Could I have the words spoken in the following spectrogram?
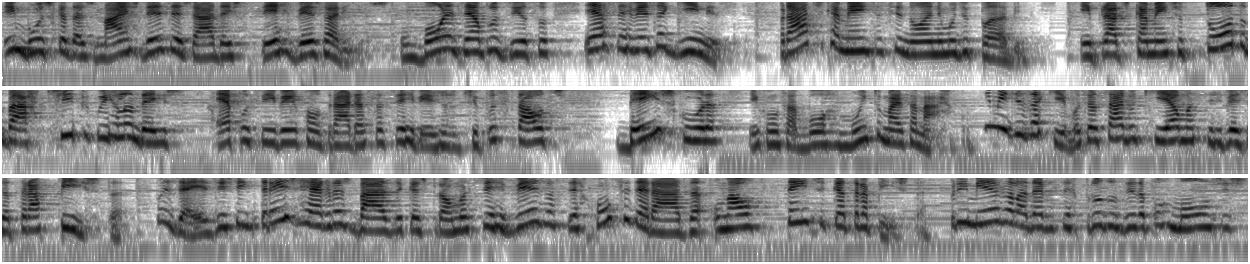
em busca das mais desejadas cervejarias. Um bom exemplo disso é a cerveja Guinness, praticamente sinônimo de pub. Em praticamente todo bar típico irlandês é possível encontrar essa cerveja do tipo stout bem escura e com sabor muito mais amargo. E me diz aqui, você sabe o que é uma cerveja trapista? Pois é, existem três regras básicas para uma cerveja ser considerada uma autêntica trapista. Primeiro, ela deve ser produzida por monges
